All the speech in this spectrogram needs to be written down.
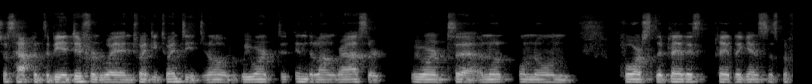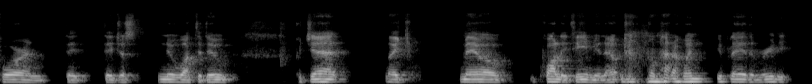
just happened to be a different way in 2020. You know, we weren't in the long grass or we weren't uh, an unknown force. They played this played against us before, and they they just knew what to do. But yeah, like Mayo quality team, you know, no matter when you play them, really.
